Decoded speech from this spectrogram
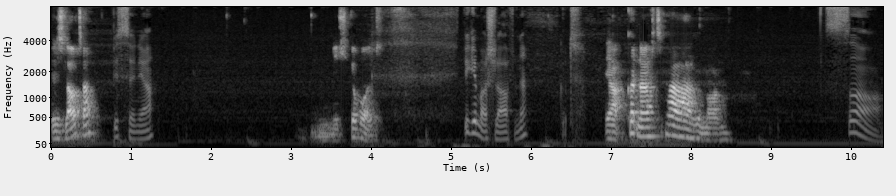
Bin ich lauter? Bisschen, ja. Nicht gewollt. Wir gehen mal schlafen, ne? Gut. Ja, gute Nacht. Ah, guten Morgen. So.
